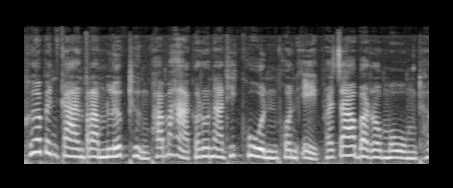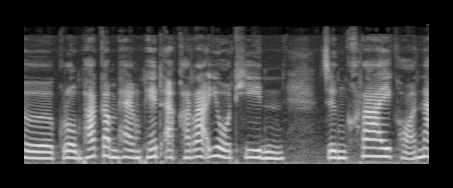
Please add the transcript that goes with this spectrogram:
เพื่อเป็นการรำลึกถึงพระมหากรุณาธิคุณพลเอกพระเจ้าบรมวงศ์เธอ กรมพระกำแพงเพชรอัครโยธิน จึงใคร่ขอน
